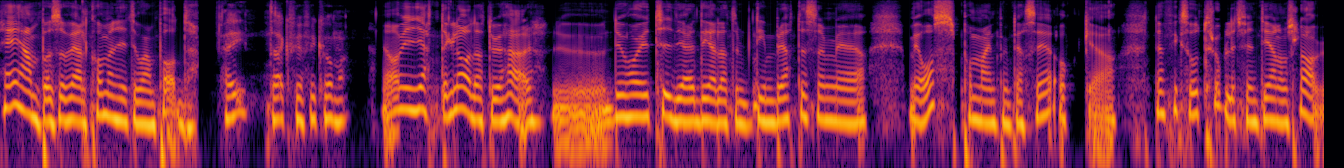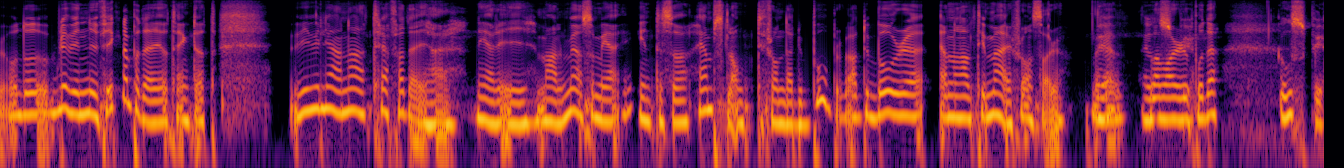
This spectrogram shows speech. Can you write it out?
Hej Hampus och välkommen hit till vår podd. Hej, tack för att jag fick komma. Ja, vi är jätteglada att du är här. Du, du har ju tidigare delat din berättelse med, med oss på mind.se och eh, den fick så otroligt fint genomslag. Och då blev vi nyfikna på dig och tänkte att vi vill gärna träffa dig här nere i Malmö som är inte så hemskt långt ifrån där du bor. va? Du bor eh, en och en halv timme härifrån sa du. Ja, Var var du bodde? Osby.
